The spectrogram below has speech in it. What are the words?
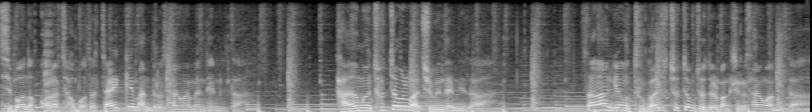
집어넣거나 접어서 짧게 만들어 사용하면 됩니다. 다음은 초점을 맞추면 됩니다. 쌍안경은 두 가지 초점 조절 방식을 사용합니다.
